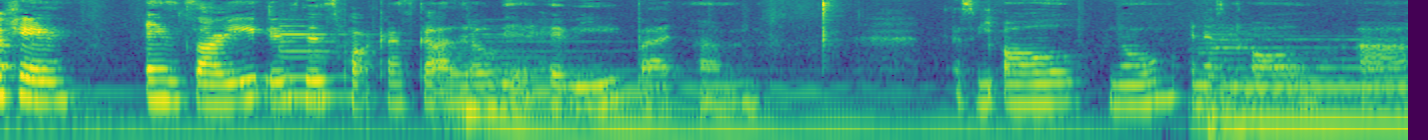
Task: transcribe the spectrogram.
Okay. I'm sorry if this podcast got a little bit heavy, but um, as we all know, and as we all are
